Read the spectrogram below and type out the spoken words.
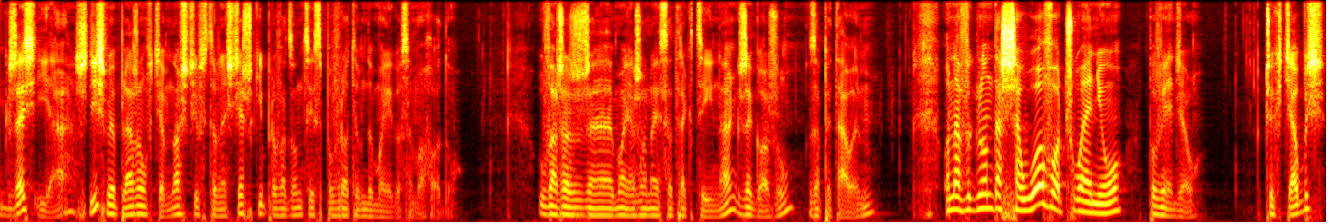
Grześ i ja szliśmy plażą w ciemności w stronę ścieżki prowadzącej z powrotem do mojego samochodu. Uważasz, że moja żona jest atrakcyjna, Grzegorzu? Zapytałem. Ona wygląda szałowo, człeniu, powiedział. Czy chciałbyś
